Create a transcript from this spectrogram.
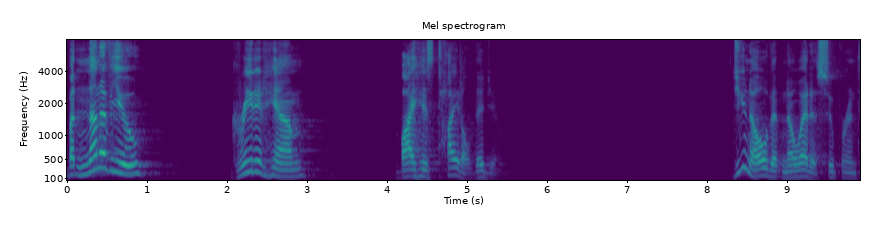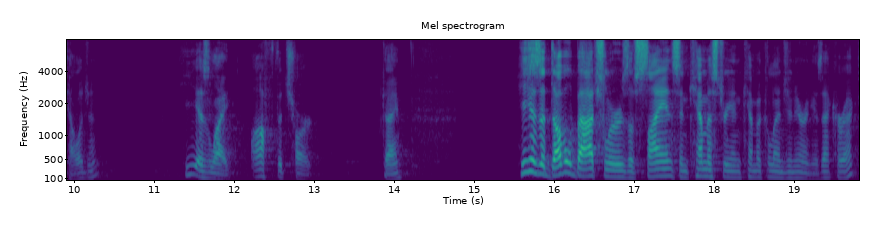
But none of you greeted him by his title, did you? Do you know that Noed is super intelligent? He is like off the chart, okay? He has a double bachelor's of science in chemistry and chemical engineering. Is that correct?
